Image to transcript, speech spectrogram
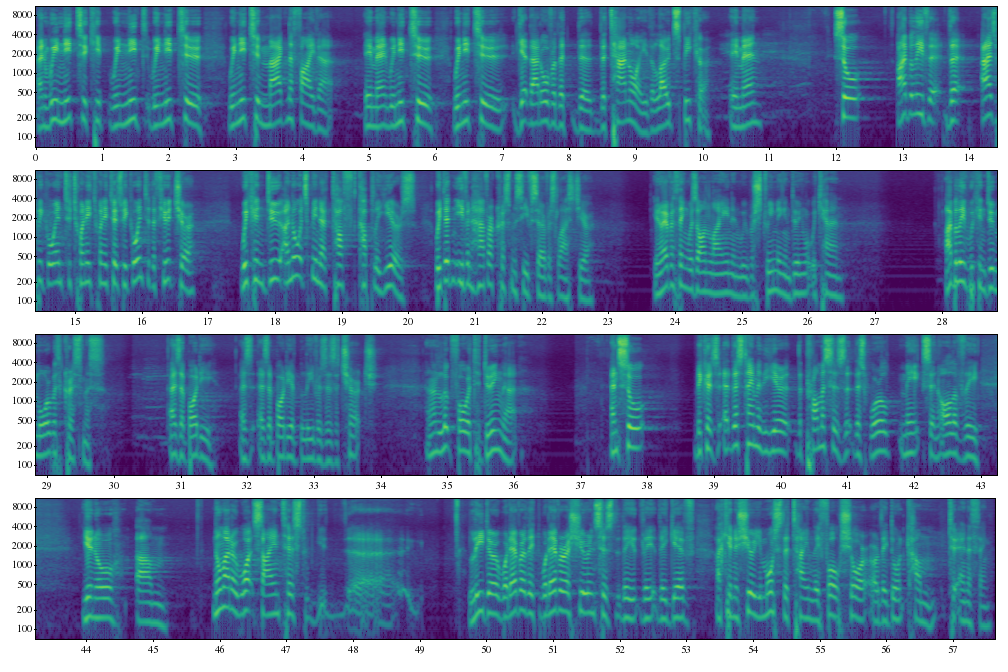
And we need to keep, we need, we need to, we need to magnify that. Amen. We need to, we need to get that over the, the, the tannoy, the loudspeaker. Amen. So I believe that, that as we go into 2022, as we go into the future, we can do, I know it's been a tough couple of years. We didn't even have our Christmas Eve service last year. You know, everything was online and we were streaming and doing what we can. I believe we can do more with Christmas as a body, as, as a body of believers, as a church. And I look forward to doing that. And so, because at this time of the year, the promises that this world makes and all of the, you know, um, no matter what scientist, uh, leader, whatever, they, whatever assurances they, they, they give, I can assure you most of the time they fall short or they don't come to anything.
